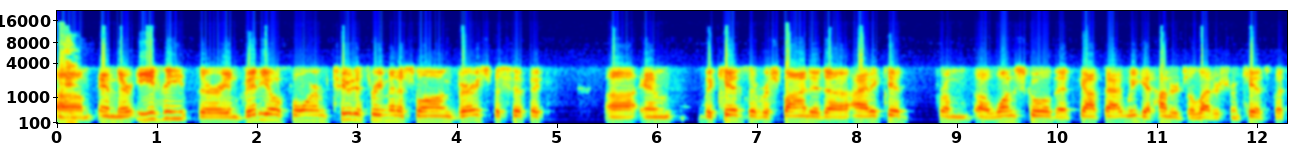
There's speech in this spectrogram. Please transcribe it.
Um, and they're easy. They're in video form, two to three minutes long, very specific. Uh, and the kids have responded. Uh, I had a kid from uh, one school that got that. We get hundreds of letters from kids, but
